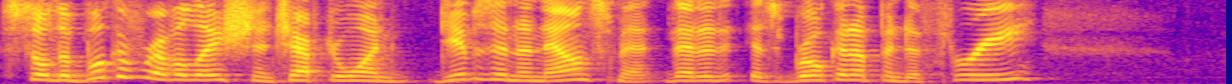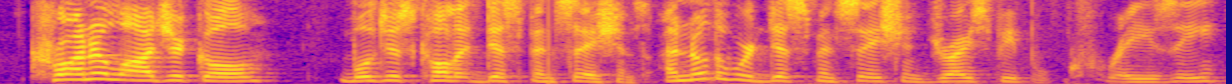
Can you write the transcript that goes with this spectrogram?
So the book of Revelation, chapter 1, gives an announcement that it's broken up into three chronological, we'll just call it dispensations. I know the word dispensation drives people crazy,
